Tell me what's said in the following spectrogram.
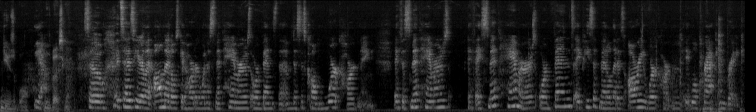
usable. Yeah. basically. So it says here that all metals get harder when a smith hammers or bends them. This is called work hardening. If a smith hammers if a smith hammers or bends a piece of metal that is already work hardened, it will crack and break.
